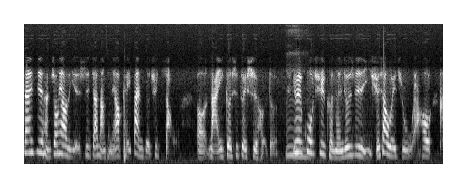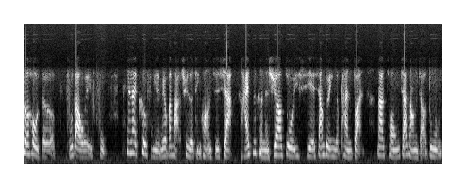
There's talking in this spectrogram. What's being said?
但是很重要的也是家长可能要陪伴着去找，呃，哪一个是最适合的？因为过去可能就是以学校为主，然后课后的辅导为辅，现在客服也没有办法去的情况之下，孩子可能需要做一些相对应的判断。那从家长的角度，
